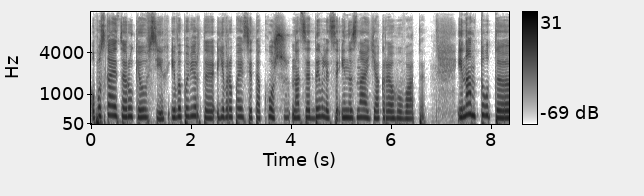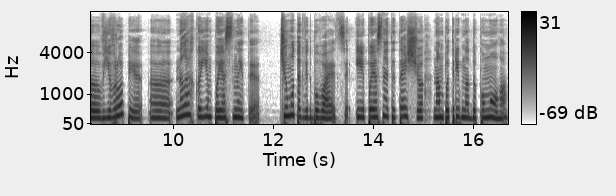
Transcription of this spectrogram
опускаються руки у всіх. І ви повірте, європейці також на це дивляться і не знають, як реагувати. І нам тут, е, в Європі, нелегко їм пояснити, чому так відбувається, і пояснити те, що нам потрібна допомога.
